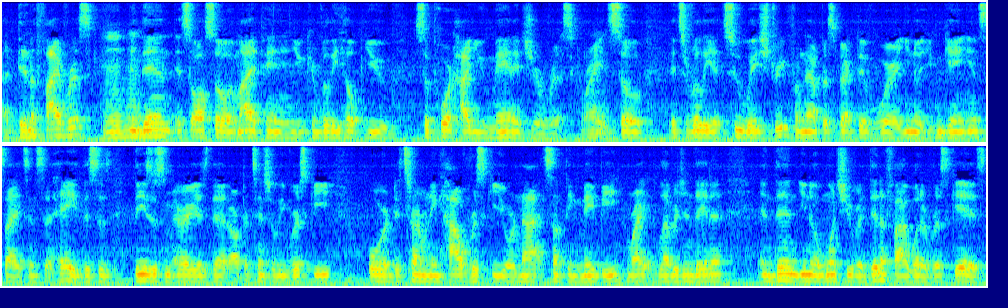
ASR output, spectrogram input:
identify risk, Mhm. and then it's also, in my opinion, you can really help you support how you manage your risk, right? Mm. So it's really a two-way street from that perspective, where you know you can gain insights into, hey, this is these are some areas that are potentially risky, or determining how risky or not something may be, right? Leveraging data, and then you know once you've identified what a risk is,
